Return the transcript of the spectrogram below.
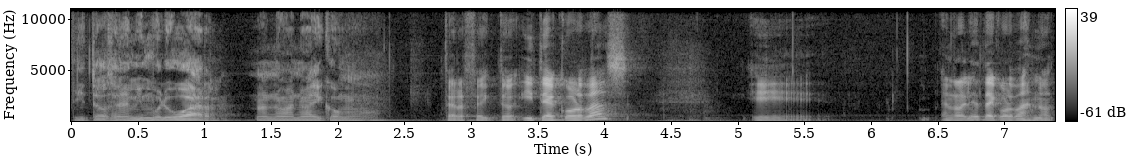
y todos en el mismo lugar, no, no, no hay como... Perfecto. ¿Y te acordás? Eh, en realidad te acordás, no.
